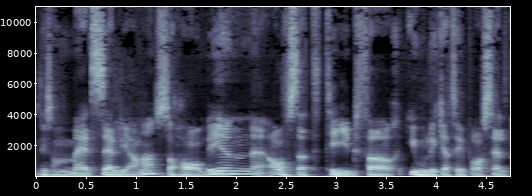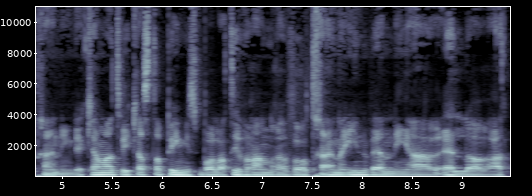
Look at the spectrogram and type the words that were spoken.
liksom med säljarna så har vi en avsatt tid för olika typer av säljträning. Det kan vara att vi kastar pingisbollar till varandra för att träna invändningar eller att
